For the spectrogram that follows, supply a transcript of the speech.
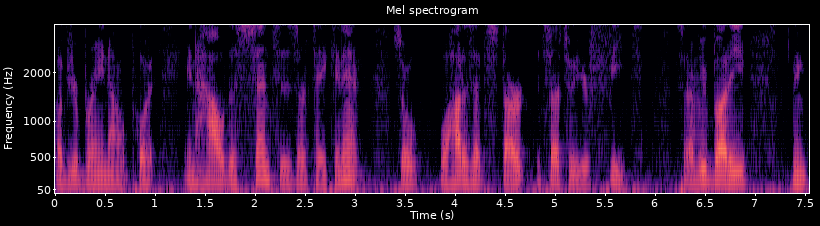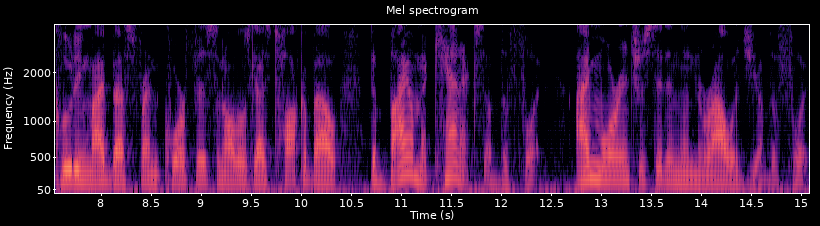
of your brain output and how the senses are taken in. So, well, how does that start? It starts with your feet. So everybody, including my best friend Corfus and all those guys, talk about the biomechanics of the foot. I'm more interested in the neurology of the foot,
